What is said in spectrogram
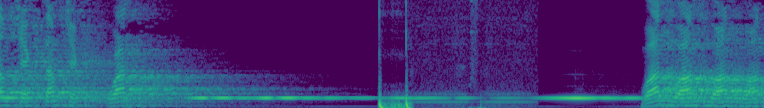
Sound check, sound check. One. One, one, one, one.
